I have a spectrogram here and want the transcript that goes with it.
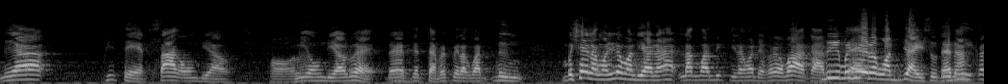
เนื้อ พิเศษสร้างองค์เดียว พอมีแล้วองค์เดียวด้วยแล้วจะจัดให้เป็นรางวัลหนึ่งไม่ใช่รางวัลนี้รางวัลเดียวนะ รางวัลมีกี่รางวัลเดี๋ยวเขาจะว่ากันนี่ไม่ใช่รางวัลใหญ่สุดเลแต่ยนะนี่ก็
